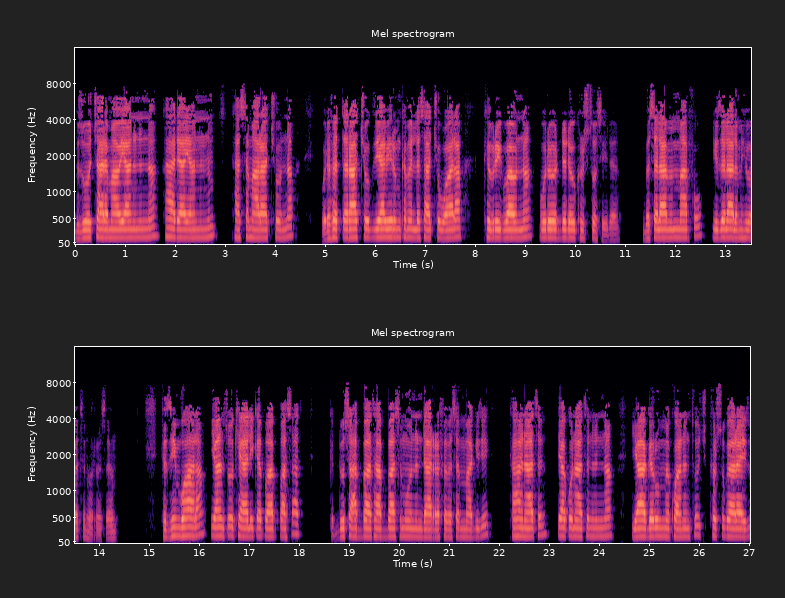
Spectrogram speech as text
ብዙዎች አረማውያንንና ካህዳያንንም ካሰማራቸውና ወደ ፈጠራቸው እግዚአብሔርም ከመለሳቸው በኋላ ክብር ይግባውና ወደ ወደደው ክርስቶስ ሄደ። በሰላምም አርፎ የዘላለም ሕይወትን ወረሰ። ከዚህም በኋላ የአንጾኪያ ሊቀ ጳጳሳት ቅዱስ አባት አባ ስምዖን እንዳረፈ በሰማ ጊዜ ካህናትን ዲያቆናትንና የአገሩን መኳንንቶች ከእርሱ ጋር ይዞ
